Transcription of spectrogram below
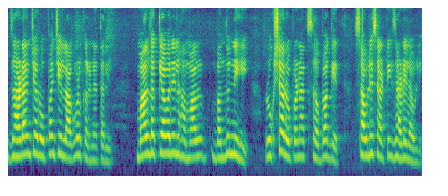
झाडांच्या रोपांची लागवड करण्यात आली. मालधक्क्यावरील हमाल बंधूंनीही वृक्षारोपणात सहभाग घेत सावलीसाठी झाडे लावली.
